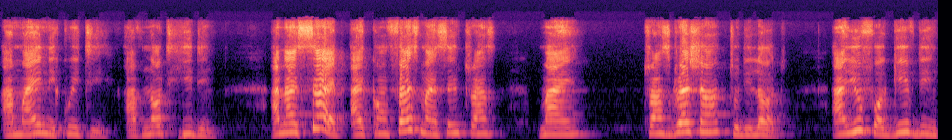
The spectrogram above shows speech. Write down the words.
and my iniquity I have not hidden. And I said, I confess my sin, trans my transgression to the Lord, and you forgive the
